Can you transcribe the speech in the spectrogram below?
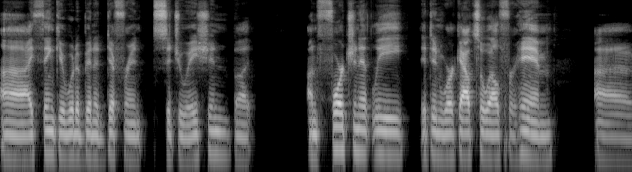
Uh, I think it would have been a different situation, but unfortunately, it didn't work out so well for him. Uh,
